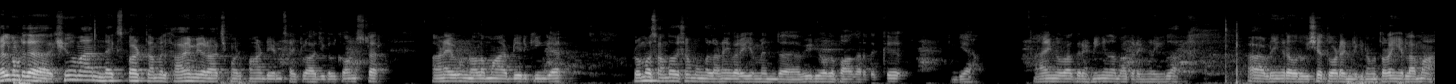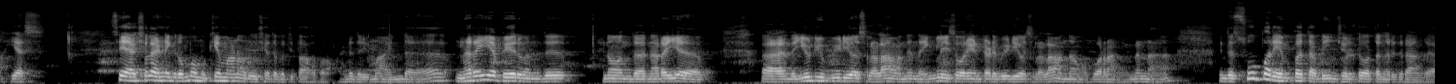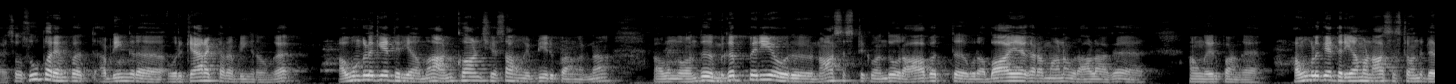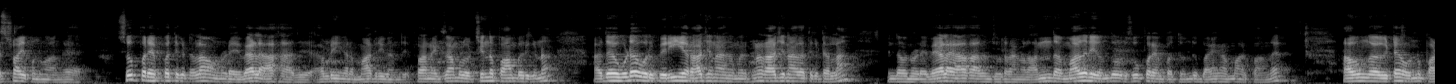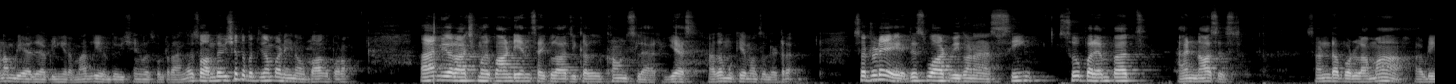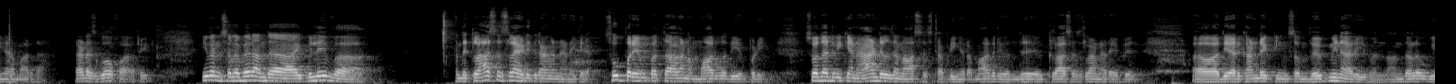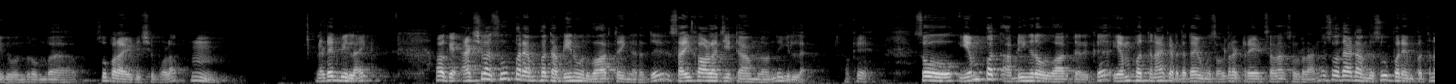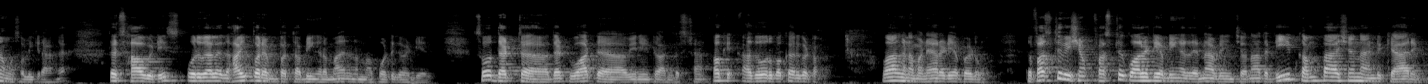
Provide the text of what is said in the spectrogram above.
Welcome to the human expert Tamil hi மியர் Rajkumar Pandian psychological counsellor அனைவரும் நலமாக எப்படி இருக்கீங்க? ரொம்ப சந்தோஷம் உங்கள் அனைவரையும் இந்த வீடியோவில் பார்க்குறதுக்கு யா நான் இங்கே பார்க்குறேன் நீங்கள் தான் பார்க்குறீங்களா அப்படிங்கிற ஒரு விஷயத்தோட இன்றைக்கி நம்ம தொடங்கிடலாமா? எஸ் சரி ஆக்சுவலாக இன்றைக்கி ரொம்ப முக்கியமான ஒரு விஷயத்தை பற்றி பார்க்க போகிறோம் என்ன தெரியுமா? இந்த நிறைய பேர் வந்து இன்னும் இந்த நிறைய இந்த யூடியூப் வீடியோஸ்லலாம் வந்து இந்த இங்கிலீஷ் ஓரியன்ட் வீடியோஸ்லலாம் வந்து அவங்க போடுறாங்க. என்னென்னா இந்த சூப்பர் எம்பத் அப்படின்னு சொல்லிட்டு ஒருத்தங்க இருக்கிறாங்க. ஸோ சூப்பர் எம்பத் அப்படிங்கிற ஒரு கேரக்டர் அப்படிங்கிறவங்க அவங்களுக்கே தெரியாமல் அன்கான்ஷியஸாக அவங்க எப்படி இருப்பாங்கன்னா அவங்க வந்து மிகப்பெரிய ஒரு நாசிஸ்ட்டுக்கு வந்து ஒரு ஆபத்து ஒரு அபாயகரமான ஒரு ஆளாக அவங்க இருப்பாங்க. அவங்களுக்கே தெரியாமல் நாசிஸ்ட்டை வந்து டெஸ்ட்ராய் பண்ணுவாங்க. சூப்பர் எப்பத்துக்கிட்டலாம் அவனுடைய வேலை ஆகாது அப்படிங்கிற மாதிரி வந்து. ஃபார் எக்ஸாம்பிள் ஒரு சின்ன பாம்பு இருக்குன்னா அதை விட ஒரு பெரிய ராஜநாகம் இருக்குன்னா ராஜநாகத்துக்கிட்டலாம் இந்த அவனுடைய வேலை ஆகாதுன்னு சொல்கிறாங்களா அந்த மாதிரி வந்து ஒரு சூப்பர் எம்பத்து வந்து பயங்கரமாக இருப்பாங்க. அவங்கக்கிட்ட ஒன்றும் பண்ண முடியாது அப்படிங்கிற மாதிரி வந்து விஷயங்களை சொல்கிறாங்க ஸோ அந்த விஷயத்தை பற்றி தான் பண்ணி நம்ம பார்க்க போகிறோம் I'm your Rajkumar Pandian psychological counsellor yes அதை முக்கியமாக சொல்லிடுறேன். So today this what we gonna seeing super empath and narcissist சண்டை போடலாமா அப்படிங்கிற மாதிரி தான் let us go for it even சில பேர் அந்த ஐ பிலீவ் uh, அந்த கிளாஸஸ்லாம் எடுக்கிறாங்கன்னு நினைக்கிறேன். சூப்பர் எம்பத்தாக நம்ம மாறுவது எப்படி? So that we can handle the narcissist அப்படிங்கிற மாதிரி வந்து கிளாஸஸ்லாம் நிறைய பேர் they are conducting some webinar even அந்த அளவுக்கு இது வந்து ரொம்ப சூப்பர் ஆகிடுச்சு போல். ம் let it be like okay ஆக்சுவலாக சூப்பர் எம்பத் அப்படின்னு ஒரு வார்த்தைங்கிறது சைக்காலஜி டேர்மில் வந்து இல்லை. ஓகே ஸோ எம்பத் அப்படிங்கிற ஒரு வார்த்தை இருக்குது எம்பத்துனா கிட்டத்தட்ட இவங்க சொல்கிற ட்ரேட்ஸை தான் சொல்கிறாங்க ஸோ தட் அந்த சூப்பர் எம்பத்துன்னு அவங்க சொல்லிக்கிறாங்க. தட்ஸ் ஹவ் இட் இஸ் ஒருவேளை இது ஹைப்பர் எம்பத் அப்படிங்கிற மாதிரி நம்ம போட்டுக்க வேண்டியது. So that that what we need to understand okay அது ஒரு பக்கம் இருக்கட்டும். வாங்க நம்ம நேரடியாக போயிடுவோம். இந்த ஃபஸ்ட்டு விஷயம் ஃபஸ்ட்டு குவாலிட்டி அப்படிங்கிறது என்ன அப்படின்னு சொன்னால் அந்த deep compassion and caring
